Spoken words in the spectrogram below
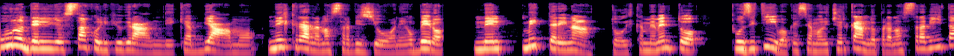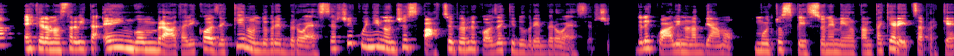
Uno degli ostacoli più grandi che abbiamo nel creare la nostra visione, ovvero nel mettere in atto il cambiamento positivo che stiamo ricercando per la nostra vita, è che la nostra vita è ingombrata di cose che non dovrebbero esserci e quindi non c'è spazio per le cose che dovrebbero esserci, delle quali non abbiamo molto spesso nemmeno tanta chiarezza perché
